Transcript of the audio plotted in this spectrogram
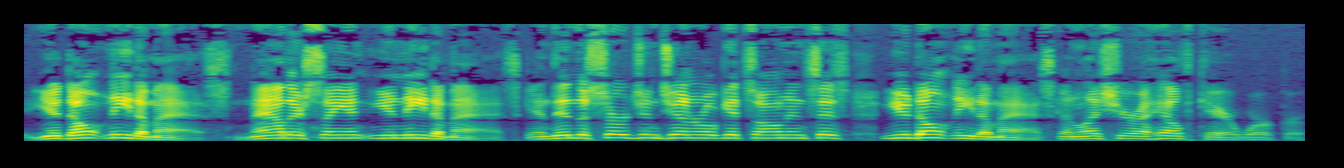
you don't need a mask. Now they're saying you need a mask. And then the Surgeon General gets on and says you don't need a mask unless you're a healthcare worker.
